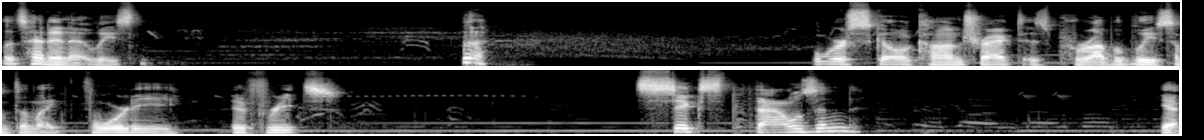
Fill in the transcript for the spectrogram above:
let's head in at least. Four skull contract is probably something like 40 Ifrits. 6,000? Yeah,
